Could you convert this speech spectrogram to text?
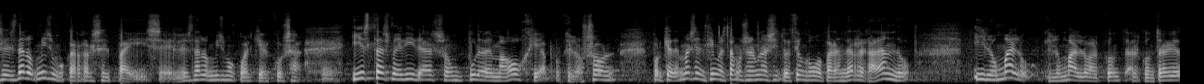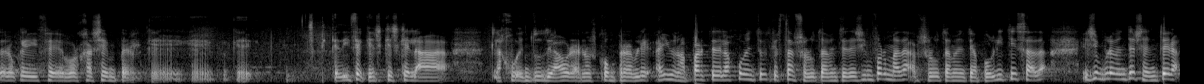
les da lo mismo cargarse el país, eh, les da lo mismo cualquier cosa. Y estas medidas son pura demagogia, porque lo son, porque además encima estamos en una situación como para andar regalando, y lo malo, y lo malo, al, al contrario de lo que dice Borja Semper, que, que- que dice que es que, es que la, la juventud de ahora no es comprable, hay una parte de la juventud que está absolutamente desinformada, absolutamente apolitizada y simplemente se entera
